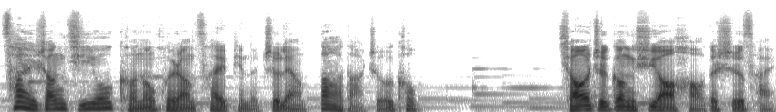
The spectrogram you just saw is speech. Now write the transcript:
菜商极有可能会让菜品的质量大打折扣。乔治更需要好的食材，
